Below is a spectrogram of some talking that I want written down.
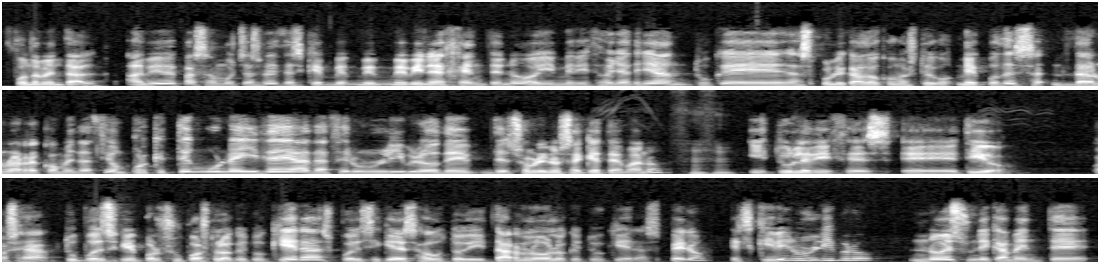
Fundamental. A mí me pasa muchas veces que me, viene gente, ¿no? Y me dice, oye, Adrián, tú que has publicado con esto, ¿me puedes dar una recomendación? Porque tengo una idea de hacer un libro de, sobre no sé qué tema, ¿no? Y tú le dices, eh, tío, o sea, tú puedes escribir, por supuesto, lo que tú quieras, puedes si quieres autoeditarlo, lo que tú quieras, pero escribir un libro no es únicamente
